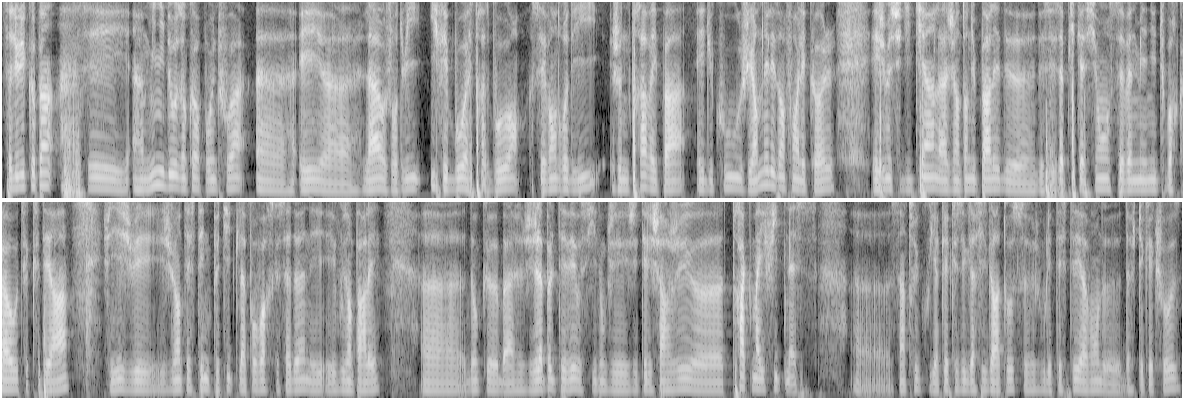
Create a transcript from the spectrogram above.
Salut les copains, c'est un mini dose encore pour une fois. Euh, et euh, là aujourd'hui, il fait beau à Strasbourg, c'est vendredi, je ne travaille pas et du coup j'ai emmené les enfants à l'école et je me suis dit tiens là j'ai entendu parler de, ces applications 7 minute workouts etc. Je me suis dit je vais, je vais en tester une petite là pour voir ce que ça donne et, vous en parler. Euh, donc bah, j'ai l'Apple TV aussi donc j'ai téléchargé Track My Fitness. c'est un truc où il y a quelques exercices gratos, je voulais tester avant d'acheter quelque chose.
